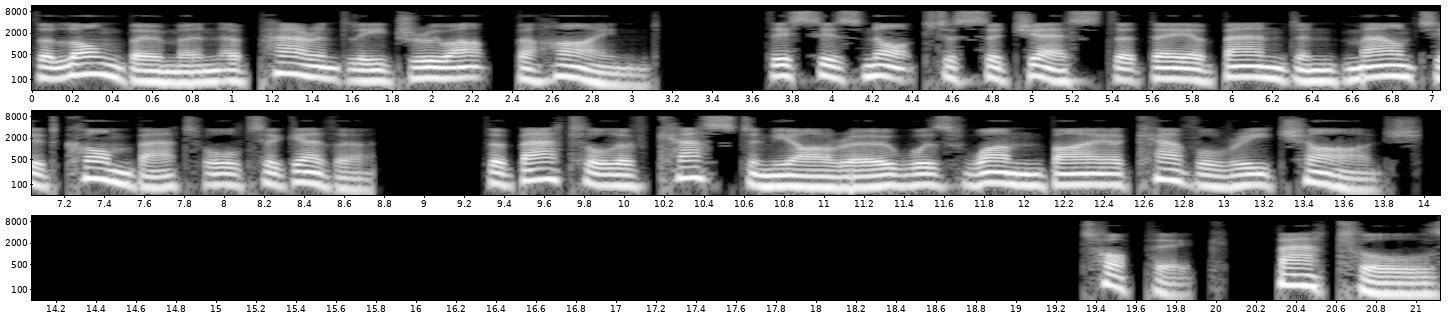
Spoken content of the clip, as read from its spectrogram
The longbowmen apparently drew up behind. This is not to suggest that they abandoned mounted combat altogether. The Battle of Castagnaro was won by a cavalry charge. Topic: Battles.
